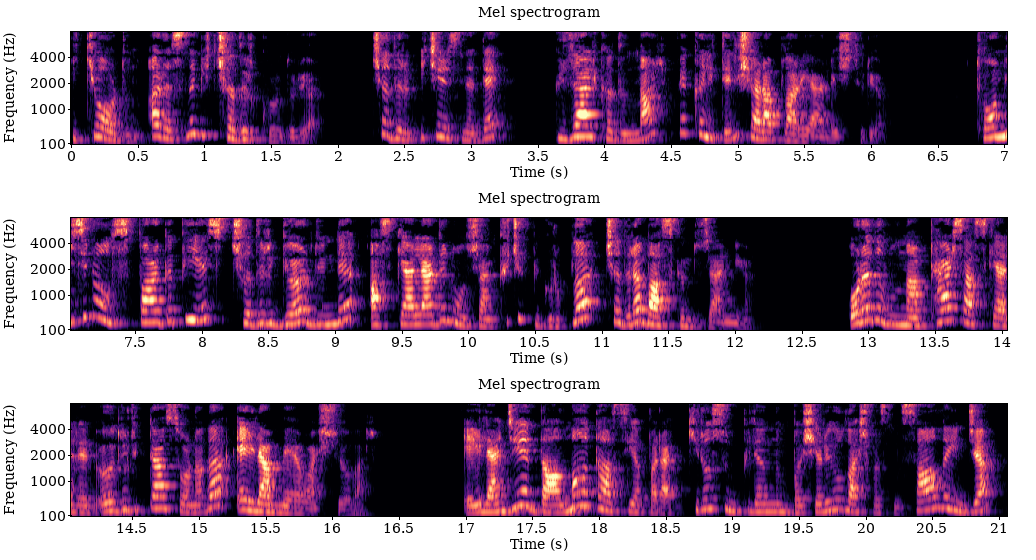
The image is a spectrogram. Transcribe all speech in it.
iki ordunun arasında bir çadır kurduruyor. Çadırın içerisinde de güzel kadınlar ve kaliteli şaraplar yerleştiriyor. Tormis'in oğlu Spargapies çadırı gördüğünde askerlerden oluşan küçük bir grupla çadıra baskın düzenliyor. Orada bulunan Pers askerlerini öldürdükten sonra da eğlenmeye başlıyorlar. Eğlenceye dalma hatası yaparak Kiros'un planının başarıya ulaşmasını sağlayınca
